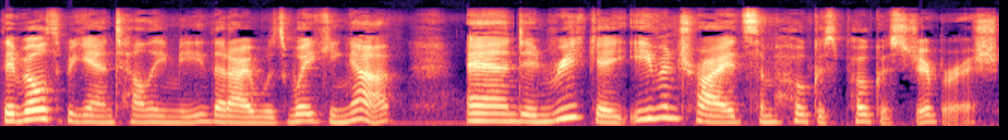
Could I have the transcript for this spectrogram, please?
They both began telling me that I was waking up, and Enrique even tried some hocus pocus gibberish.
